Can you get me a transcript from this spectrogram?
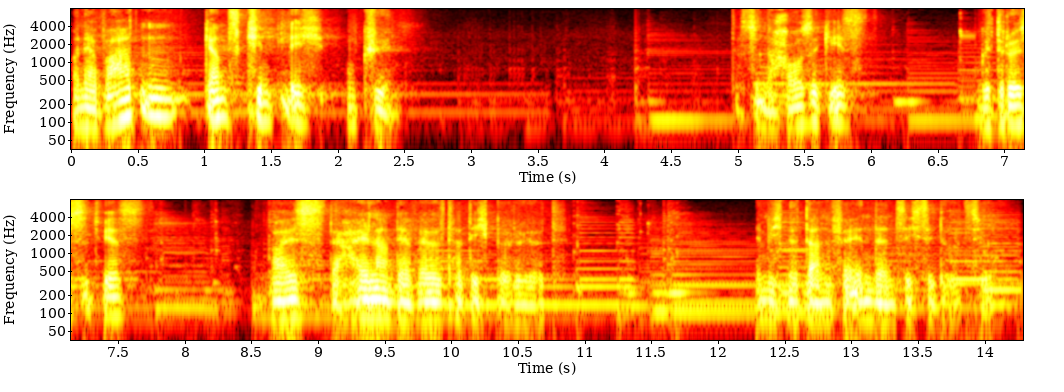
Und erwarten ganz kindlich und kühn, dass du nach Hause gehst und getröstet wirst und weißt, der Heiland der Welt hat dich berührt. Nämlich nur dann verändern sich Situationen.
